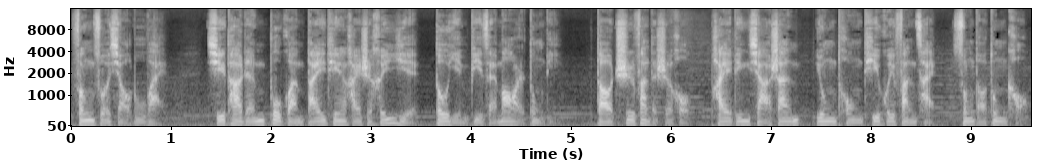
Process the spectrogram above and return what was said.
封锁小路外，其他人不管白天还是黑夜，都隐蔽在猫耳洞里。到吃饭的时候，派兵下山用桶提回饭菜送到洞口，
